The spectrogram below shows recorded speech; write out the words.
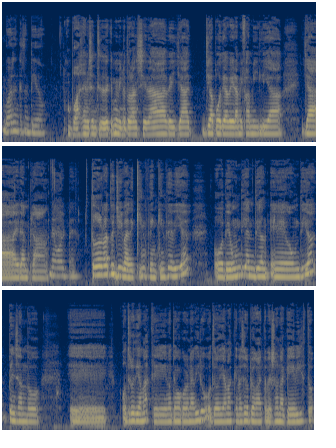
¿Vos en qué sentido? Pues en el sentido de que me vino toda la ansiedad, de ya, ya podía ver a mi familia, ya era en plan... De golpe. Todo el rato yo iba de 15 en 15 días o de un día en día, eh, un día pensando eh, otro día más que no tengo coronavirus, otro día más que no se lo pego a esta persona que he visto.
